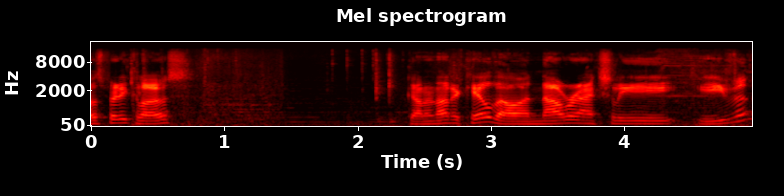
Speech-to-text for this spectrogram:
That was pretty close. Got another kill though, and now we're actually even?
